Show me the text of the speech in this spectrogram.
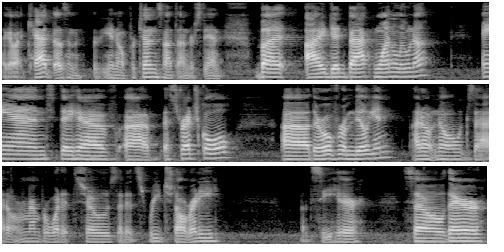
Like a cat doesn't, you know, pretends not to understand. But I did back one Loona. And they have uh, a stretch goal. Uh, they're over a million. I don't know exact. I don't remember what it shows that it's reached already. Let's see here. So they're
